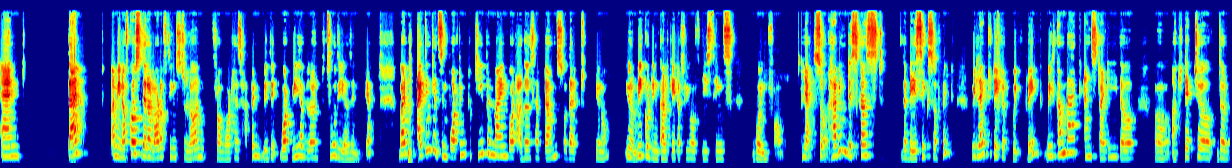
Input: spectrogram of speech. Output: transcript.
and that i mean of course there are a lot of things to learn from what has happened with it, what we have learned through the years in india. But i think it's important to keep in mind what others have done so that you know you know we could inculcate a few of these things going forward. Yeah so having discussed the basics of it we'd like to take a quick break. We'll come back and study the uh, architecture the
